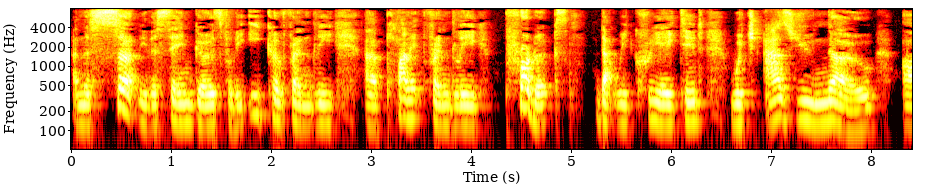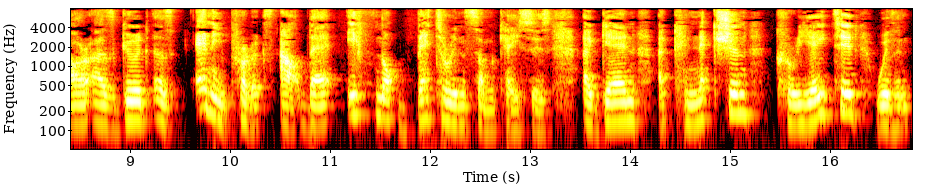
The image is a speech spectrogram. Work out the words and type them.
and certainly the same goes for the eco friendly, uh, planet friendly products that we created, which, as you know, are as good as any products out there, if not better in some cases. Again, a connection created with an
